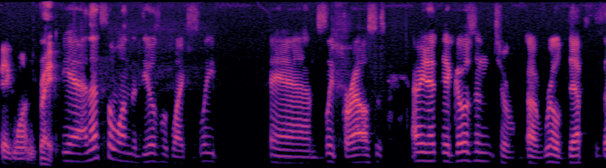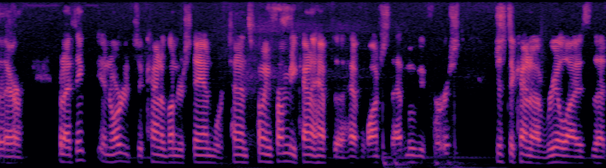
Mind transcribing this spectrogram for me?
big one. Right. Yeah, and that's the one that deals with like sleep and sleep paralysis. I mean, it, it goes into a real depth there. But I think in order to kind of understand where Tenet's coming from, you kind of have to have watched that movie first, just to kind of realize that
